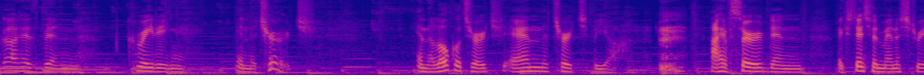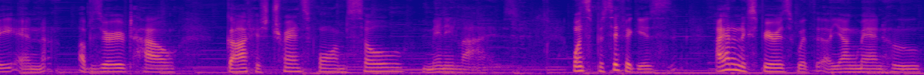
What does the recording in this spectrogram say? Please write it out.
God has been creating in the church, in the local church and the church beyond. I have served in extension ministry and observed how God has transformed so many lives. One specific is I had an experience with a young man who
